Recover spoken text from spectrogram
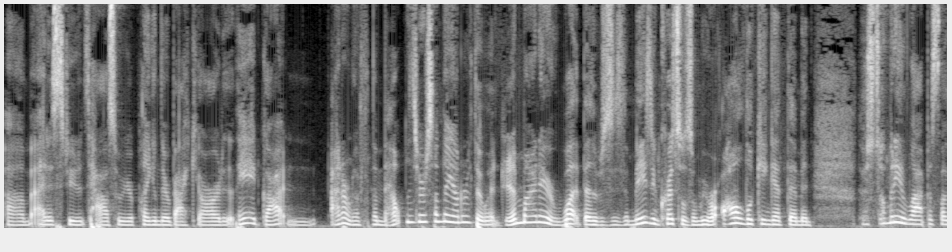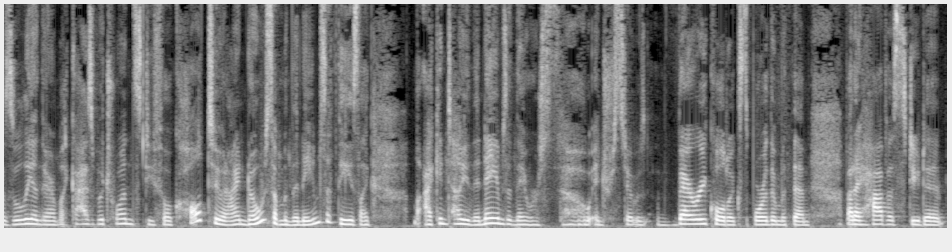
um, at a student's house. We were playing in their backyard that they had gotten, I don't know, from the mountains or something. I don't know if they went gem mining or what, but there was these amazing crystals and we were all looking at them. And there's so many lapis lazuli in there. I'm like, guys, which ones do you feel called to? And I know some of the names of these. Like, I can tell you the names. And they were so interested. It was very cool to explore them with them. But I have a student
